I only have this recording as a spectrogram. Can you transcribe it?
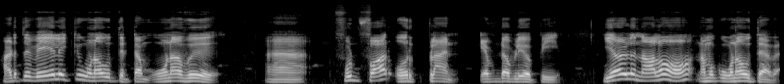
அடுத்து வேலைக்கு உணவு திட்டம் உணவு food for work plan FWP ஏழு நாளும் நமக்கு உணவு தேவை.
